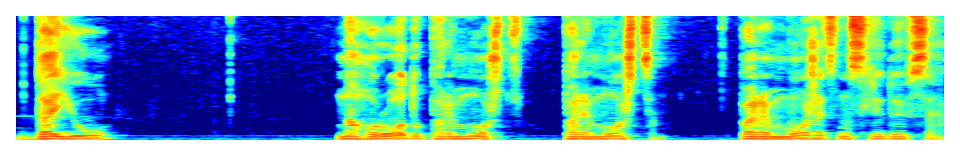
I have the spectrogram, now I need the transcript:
даю нагороду переможцю, переможцям. Переможець наслідує все.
